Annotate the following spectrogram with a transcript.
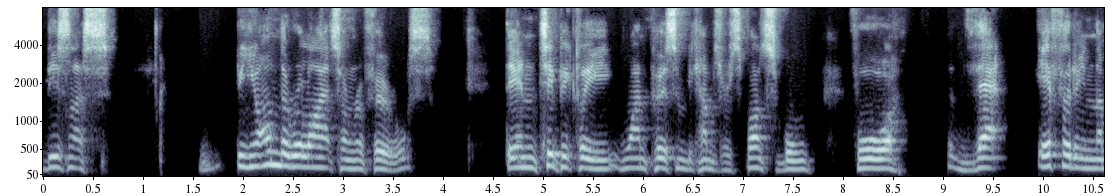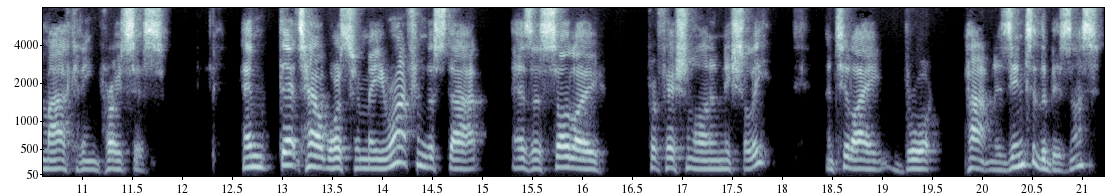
business beyond the reliance on referrals, then typically one person becomes responsible for that effort in the marketing process. And that's how it was for me right from the start as a solo professional initially until I brought partners into the business.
